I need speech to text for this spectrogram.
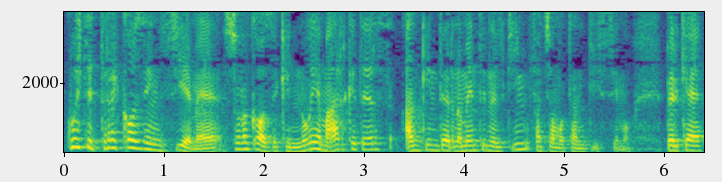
Queste tre cose insieme sono cose che noi marketers anche internamente nel team facciamo tantissimo perché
